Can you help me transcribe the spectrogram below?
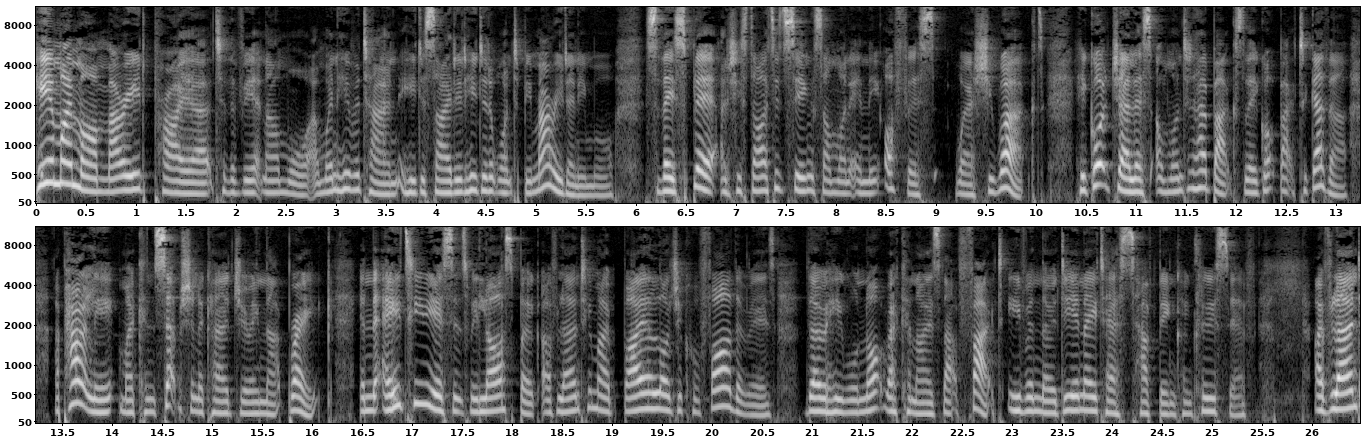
He and my mom married prior to the Vietnam War, and when he returned, he decided he didn't want to be married anymore. So they split, and she started seeing someone in the office where she worked. He got jealous and wanted her back, so they got back together. Apparently, my conception occurred during that break. In the 18 years since we last spoke, I've learned who my biological father is, though he will not recognize that fact, even though DNA tests have been conclusive. I've learned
